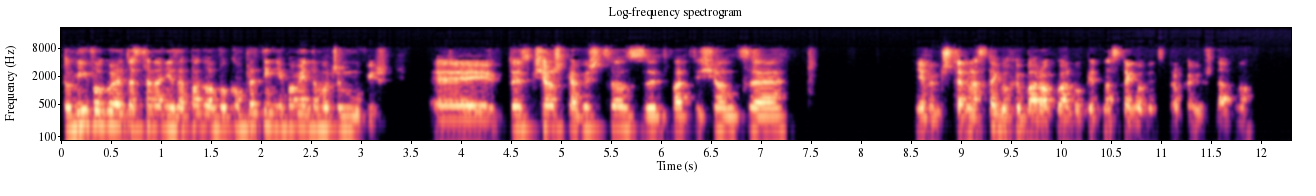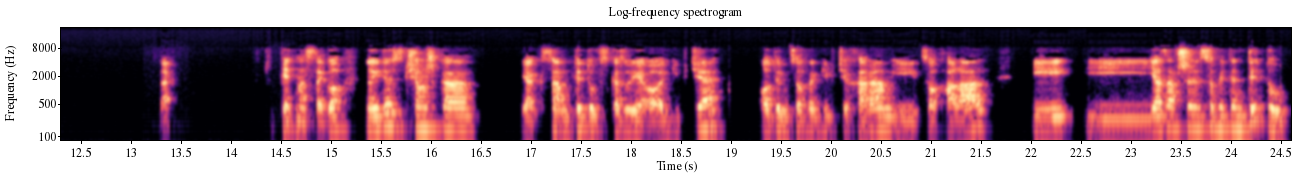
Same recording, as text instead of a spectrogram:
To mi w ogóle ta scena nie zapadła, bo kompletnie nie pamiętam o czym mówisz. To jest książka, wiesz co, z 2000, nie wiem, 14 chyba roku albo 15, więc trochę już dawno. Tak. 15. No i to jest książka, jak sam tytuł wskazuje, o Egipcie, o tym, co w Egipcie haram i co halal. I, I ja zawsze sobie ten tytuł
